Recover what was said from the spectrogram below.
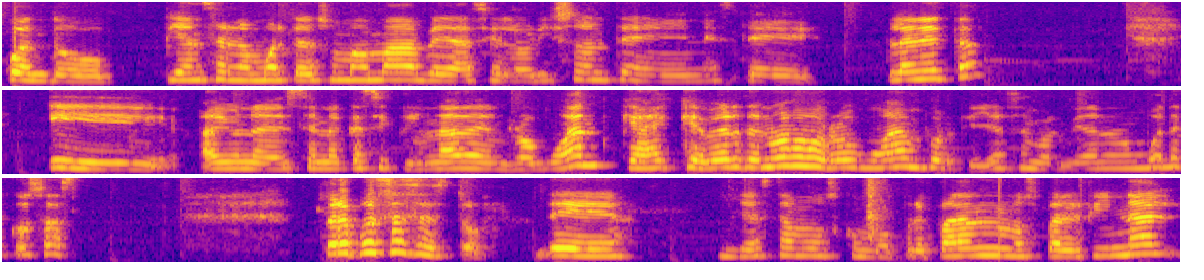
cuando piensa en la muerte de su mamá, ve hacia el horizonte en este planeta y hay una escena casi clonada en Rogue One, que hay que ver de nuevo Rogue One porque ya se me olvidaron un buen de cosas. Pero pues es esto. Ya estamos como preparándonos para el final.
